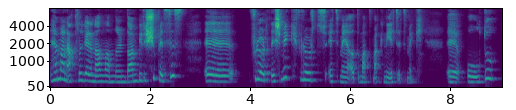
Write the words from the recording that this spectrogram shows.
hemen akla gelen anlamlarından biri şüphesiz e, flörtleşmek, flört etmeye adım atmak, niyet etmek e, oldu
